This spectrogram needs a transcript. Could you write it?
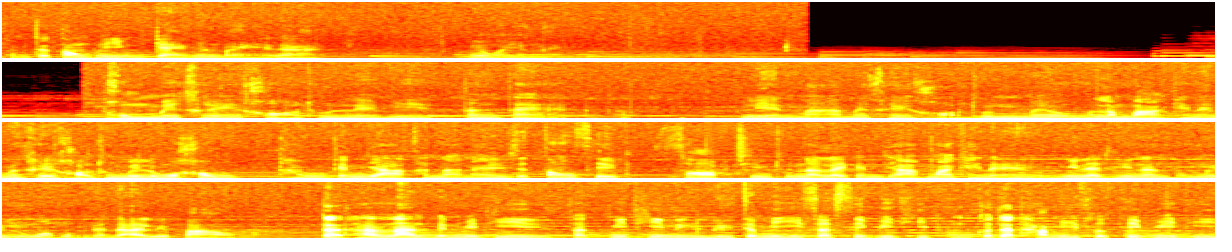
ผมจะต้องพยุงแกขึ้นไปให้ได้ ไม่ว่ายังไง ผมไม่เคยขอทุนเลยพี่ตั้งแต่เรียนมาไม่เคยขอทุนไม่ว่าลำบากแค่ไหนไม่เคยขอทุนไม่รู้ว่าเขาทำกันยากขนาดไหน จะต้องสิสอบชิงทุนอะไรกันยากมากแค่ไหน วินาทีนั้นผมไม่รู้ว่าผมจะได้หรือเปล่า แต่ถ้านั่นเป็นวิธีสักวิธีหนึ่งหรือจะมีอีกสักสิบวิธีผมก็จะทำอีกสักสิบวิธี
